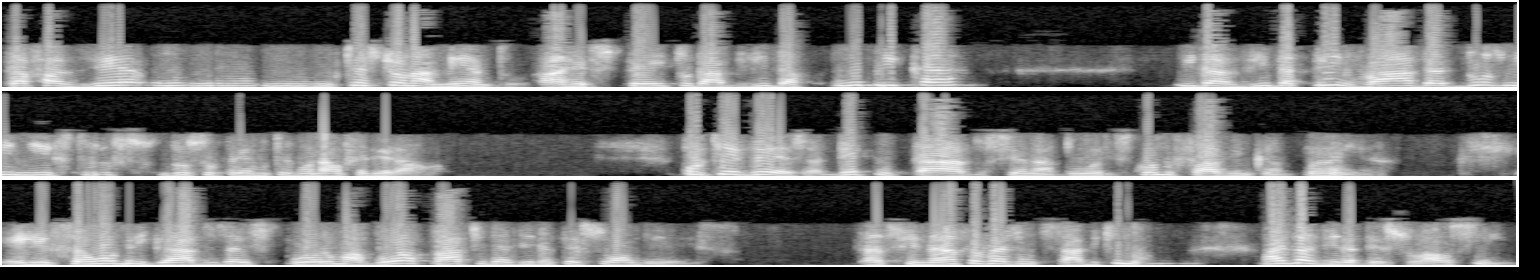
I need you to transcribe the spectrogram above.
para fazer um, um, um questionamento a respeito da vida pública e da vida privada dos ministros do Supremo Tribunal Federal. Porque, veja, deputados, senadores, quando fazem campanha, eles são obrigados a expor uma boa parte da vida pessoal deles. Das finanças a gente sabe que não. Mas a vida pessoal, sim.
